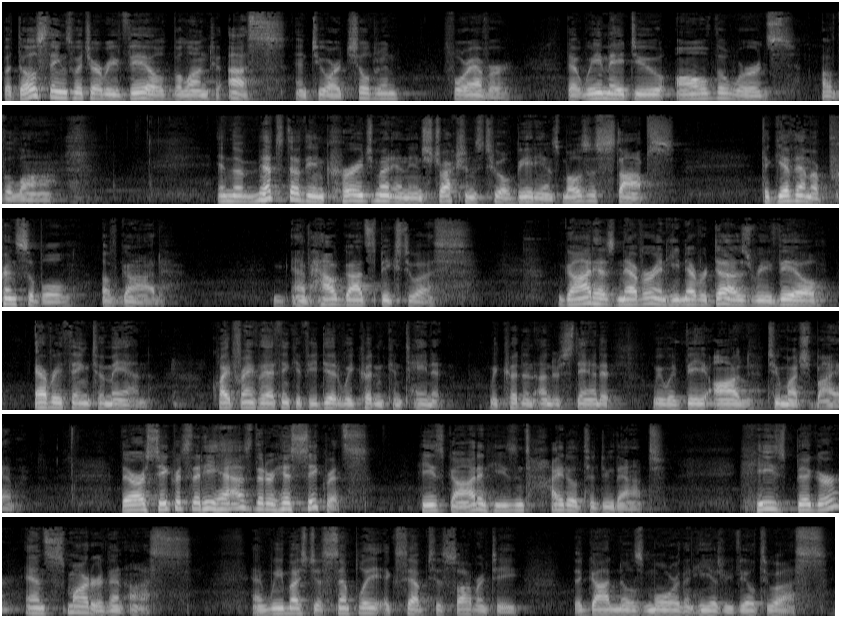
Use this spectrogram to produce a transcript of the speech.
but those things which are revealed belong to us and to our children forever that we may do all the words of the law. In the midst of the encouragement and the instructions to obedience, Moses stops to give them a principle of God, of how God speaks to us. God has never, and He never does, reveal everything to man. Quite frankly, I think if He did, we couldn't contain it. We couldn't understand it. We would be awed too much by it. There are secrets that he has that are his secrets. He's God and he's entitled to do that. He's bigger and smarter than us. And we must just simply accept his sovereignty that God knows more than he has revealed to us.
